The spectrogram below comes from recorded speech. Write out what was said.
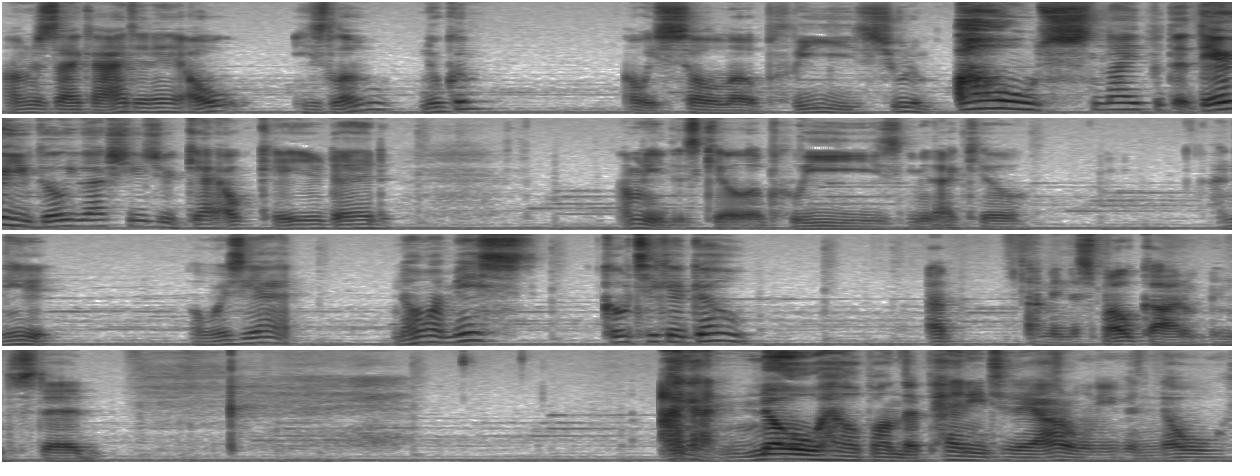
I'm just that guy today. Oh, he's low. Nuke him. Oh, he's so low. Please shoot him. Oh, snipe with it. There you go. You actually use your gat. Okay, you're dead. I'm gonna need this kill. Please give me that kill. I need it. Oh, where's he at? No, I missed. Go ticket, go. I, I'm in the smoke on him instead. I got no help on the penny today. I don't even know.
